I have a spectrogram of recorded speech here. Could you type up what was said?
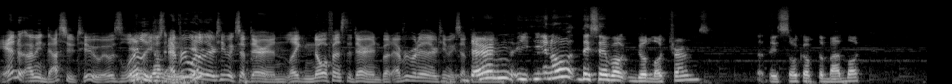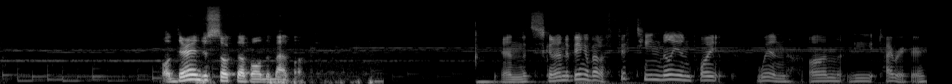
And I mean Desu too. It was literally just everyone Yeah. on their team except Darren. Like no offense to Darren, but everybody on their team except Darren, y- you know what they say about good luck charms? That they soak up the bad luck? Well, Darren just soaked up all the bad luck. And it's gonna end up being about a 15 million point win on the tiebreaker.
